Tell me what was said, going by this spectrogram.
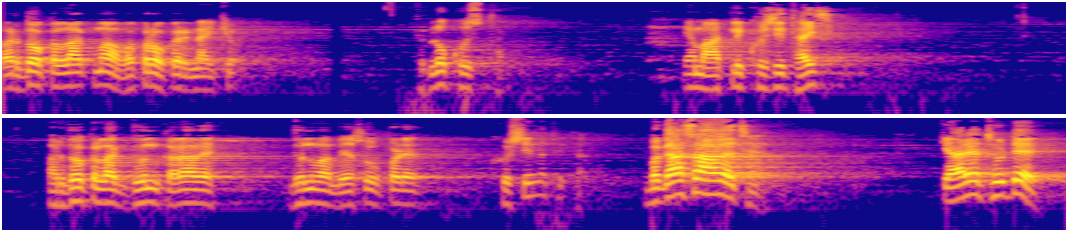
અડધો કલાકમાં વકરો કરી નાખ્યો. કેટલો ખુશ થાય. એમાં આટલી ખુશી થાય છે? અડધો કલાક ધૂન કરાવે, ધૂનમાં બેસવું પડે, ખુશી નથી થતી. બગાસા આવે છે. ક્યારે છૂટે?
